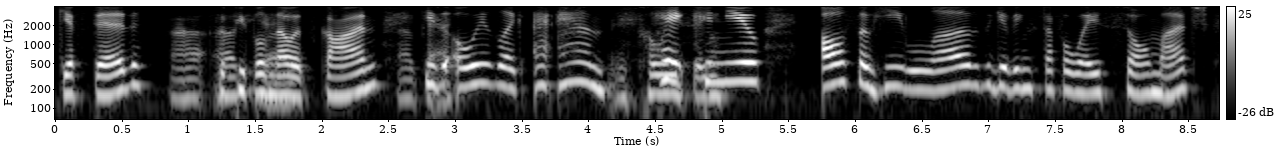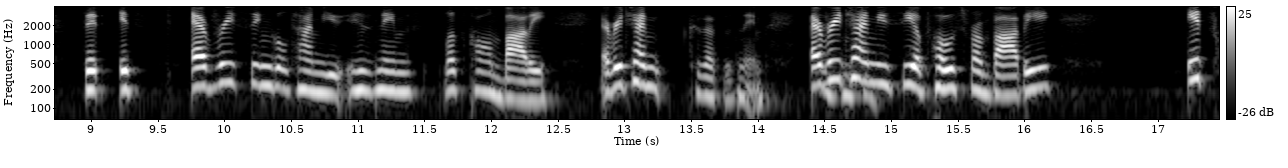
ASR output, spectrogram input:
gifted, so people know it's gone. He's always like, ahem. Hey, can you? Also, he loves giving stuff away so much that it's every single time you, his name's, let's call him Bobby. Every time, because that's his name. Every mm-hmm. time you see a post from Bobby, it's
